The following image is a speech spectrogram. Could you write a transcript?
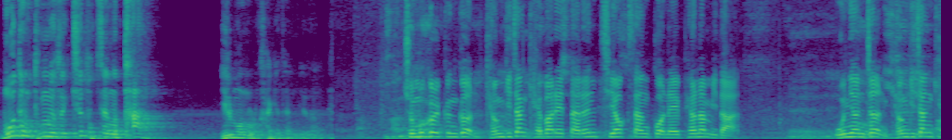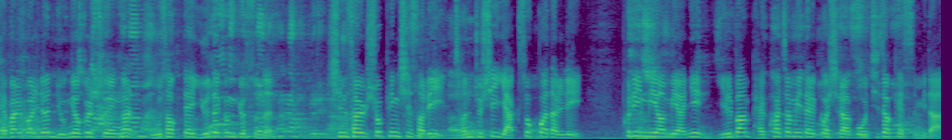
모든 등록세 취득세는 다 일본으로 가게 됩니다. 주목을 끈 건 경기장 개발에 따른 지역 상권의 변화입니다. 5년 전 경기장 개발 관련 용역을 수행한 우석대 유대근 교수는 신설 쇼핑 시설이 전주시 약속과 달리 프리미엄이 아닌 일반 백화점이 될 것이라고 지적했습니다.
